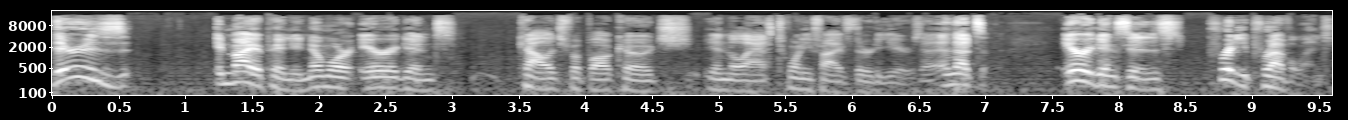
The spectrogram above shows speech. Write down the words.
there is, in my opinion, no more arrogant college football coach in the last 25, 30 years. And that's, arrogance is pretty prevalent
